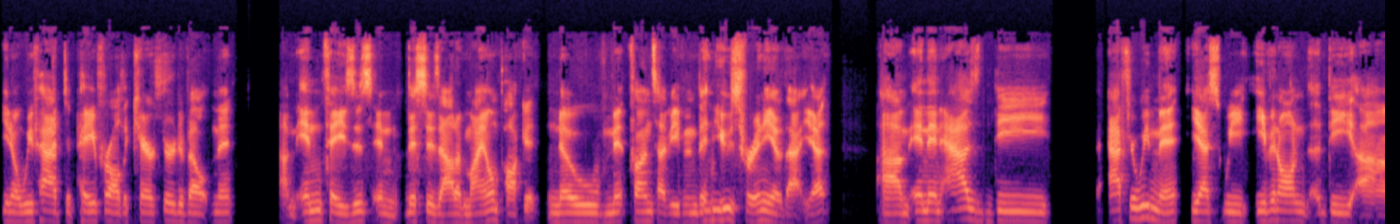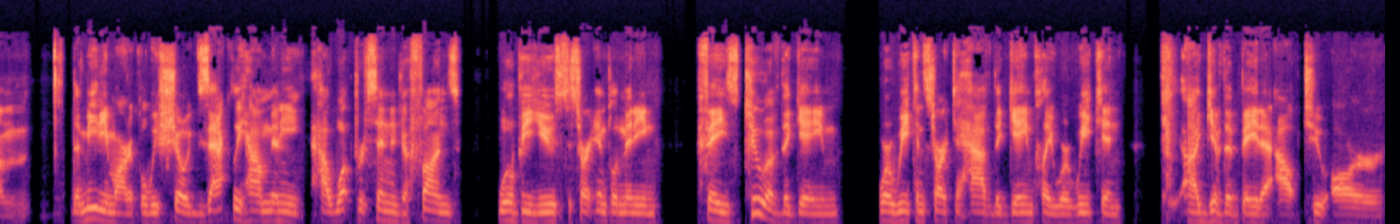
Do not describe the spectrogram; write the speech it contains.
you know, we've had to pay for all the character development um, in phases, and this is out of my own pocket. No mint funds have even been used for any of that yet. Um, and then as the after we met, yes, we even on the um, the Medium article, we show exactly how many, how what percentage of funds will be used to start implementing phase two of the game, where we can start to have the gameplay where we can uh, give the beta out to our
